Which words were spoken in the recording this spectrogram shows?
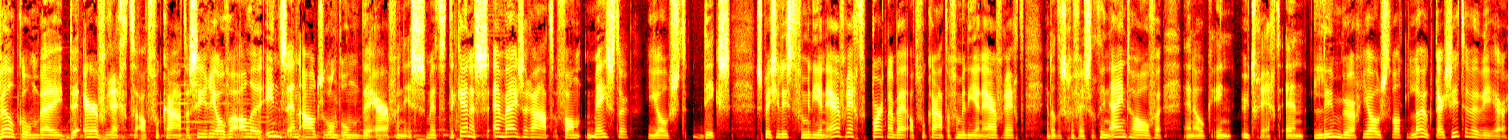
Welkom bij de Erfrecht Advocaten, serie over alle ins en outs rondom de erfenis. Met de kennis en wijze raad van meester Joost Dix. Specialist familie- en erfrecht, partner bij Advocaten Familie- en Erfrecht. En dat is gevestigd in Eindhoven en ook in Utrecht en Limburg. Joost, wat leuk, daar zitten we weer.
